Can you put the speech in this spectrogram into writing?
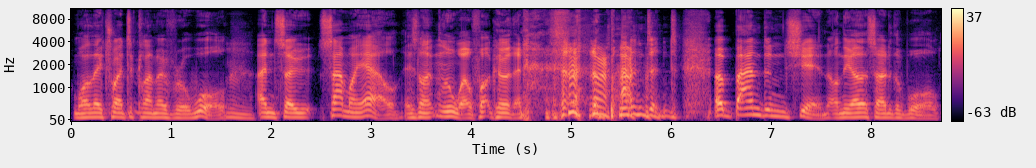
while they tried to climb over a wall, mm. and so Samael is like, "Oh well, fuck her then," abandoned abandoned Shin on the other side of the wall,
